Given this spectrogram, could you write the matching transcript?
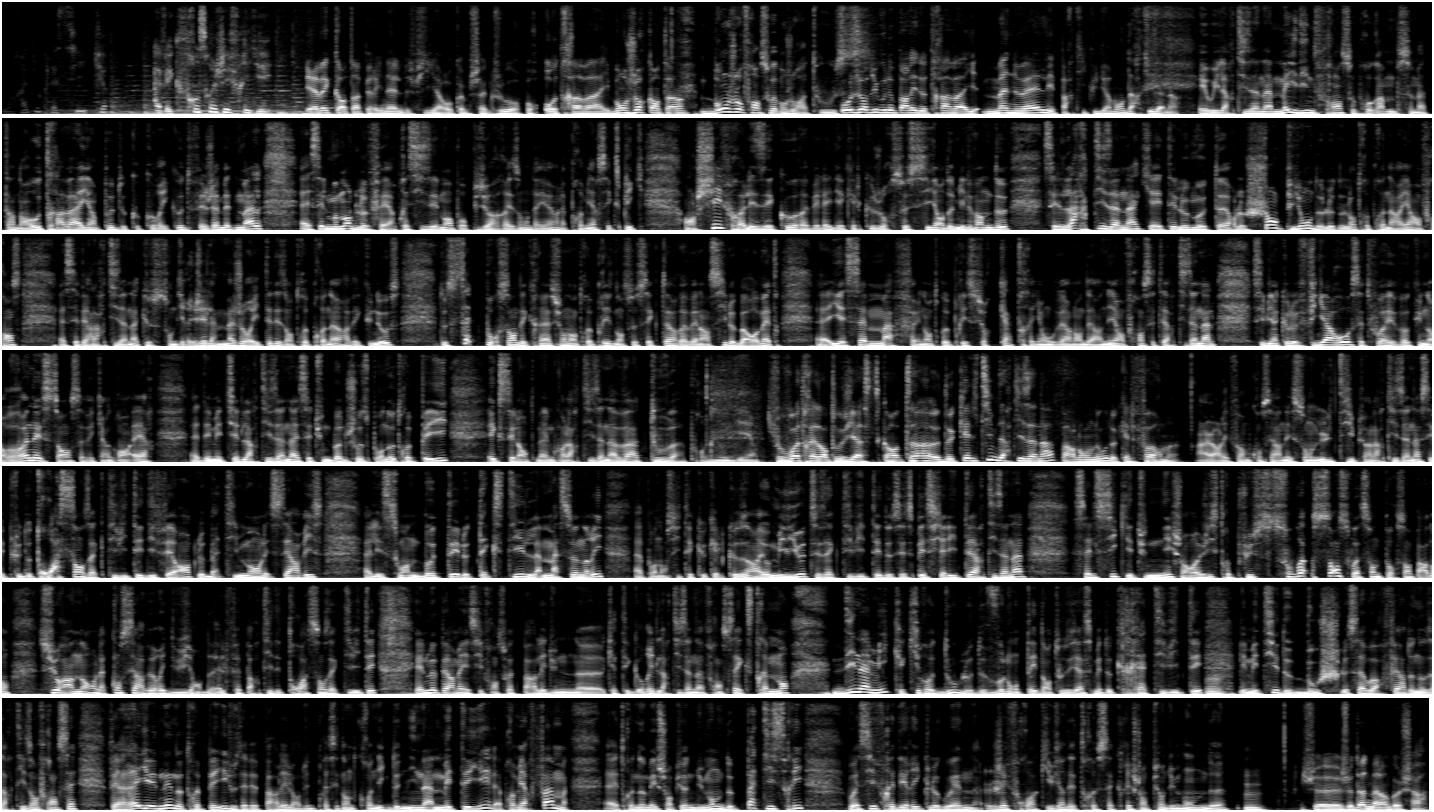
de Radio Classique avec François Geffrier. Et avec Quentin Périnel de Figaro, comme chaque jour, pour Au Travail. Bonjour Quentin. Bonjour François, bonjour à tous. Aujourd'hui, vous nous parlez de travail manuel et particulièrement d'artisanat. Et oui, l'artisanat made in France au programme ce matin dans Au Travail. Un peu de cocorico ne fait jamais de mal. C'est le moment de le faire, précisément pour plusieurs raisons d'ailleurs. La première s'explique en chiffres. Les échos révélaient il y a quelques jours ceci en 2022. C'est l'artisanat qui a été le moteur, le champion de l'entrepreneuriat en France. C'est vers l'artisanat que se sont dirigés la majorité des entrepreneurs avec une hausse de 7% des créations d'entreprises dans ce secteur, révèle ainsi le baromètre euh, ISM MAF. Une entreprise sur quatre ayant ouvert l'an dernier en France était artisanale, si bien que le Figaro, cette fois, évoque une renaissance avec un grand R euh, des métiers de l'artisanat et c'est une bonne chose pour notre pays. Excellente même quand l'artisanat va, tout va, pour nous dire. Je vous vois très enthousiaste, Quentin. De quel type d'artisanat parlons-nous De quelle forme? Alors les formes concernées sont multiples. L'artisanat, c'est plus de 300 activités différentes. Le bâtiment, les services, les soins de beauté, le textile, la maçonnerie, pour n'en citer que quelques-uns. Et au milieu de ces activités, de ces spécialités artisanales, celle-ci qui est une niche enregistre plus 160% pardon, sur un an, la conserverie de viande. Elle fait partie des 300 activités et elle me permet ici, François, de parler d'une euh, catégorie de l'artisanat français extrêmement dynamique qui redouble de volonté, d'enthousiasme et de créativité. Mmh. Les métiers de bouche, le savoir-faire de nos artisans français fait rayonner notre pays. Je vous avais parlé lors d'une précédente chronique de Nina Métayer, la première femme à être nommée championne du monde de pâtisserie. Voici Frédéric Le Gouen Geffroy qui vient d'être sacré champion du monde de... Hmm. Je, je, donne ma langue au chat.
